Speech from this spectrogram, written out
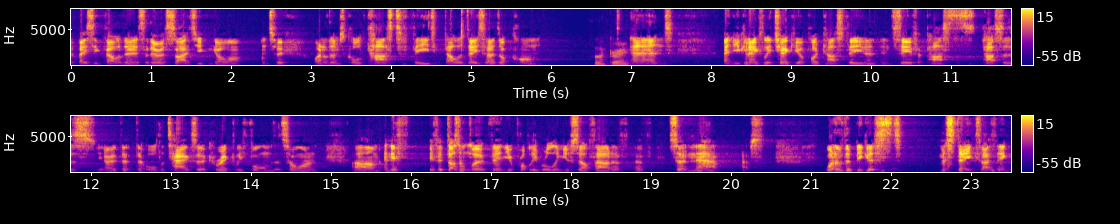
a basic validator. So there are sites you can go on to. One of them is called castfeedvalidator.com. Oh, great. And and you can actually check your podcast feed and, and see if it passes, passes you know, that, that, all the tags are correctly formed and so on. Um, and if, if it doesn't work, then you're probably ruling yourself out of, of certain apps. One of the biggest mistakes I think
